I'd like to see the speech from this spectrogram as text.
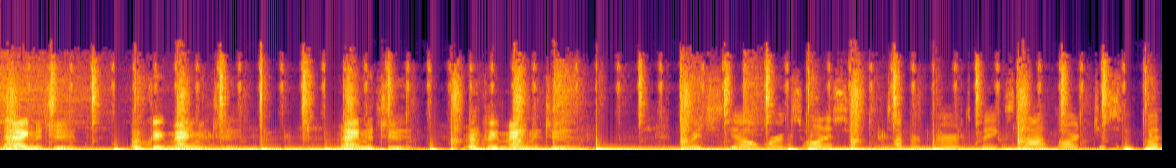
Magnitude. Earthquake magnitude. Magnitude. Earthquake magnitude. The Richter scale works on a certain type of earthquakes, not large distance but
